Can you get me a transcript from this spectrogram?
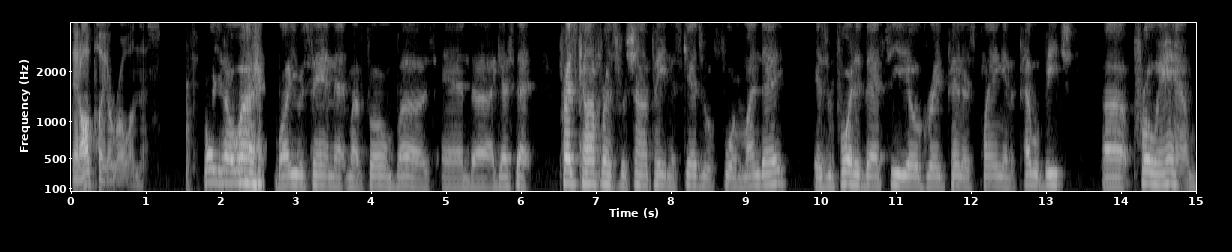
that all played a role in this. Well, you know what? While you were saying that, my phone buzzed, and uh, I guess that press conference for Sean Payton is scheduled for Monday. Is reported that CEO Greg Penner is playing in the Pebble Beach uh, Pro Am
